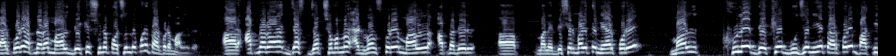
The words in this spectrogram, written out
তারপরে আপনারা মাল দেখে, শুনে, পছন্দ করে তারপরে মাল নেবেন। আর আপনারা জাস্ট যত সামান্য অ্যাডভান্স করে মাল আপনাদের মানে দেশের বাড়িতে নেয়ার পরে মাল খুলে দেখে, বুঝে নিয়ে তারপরে বাকি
